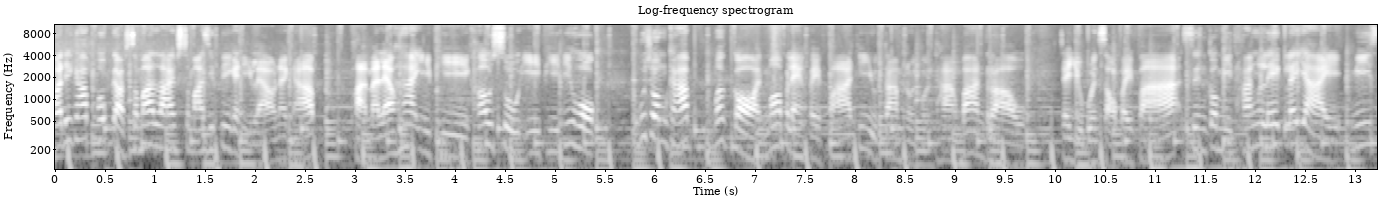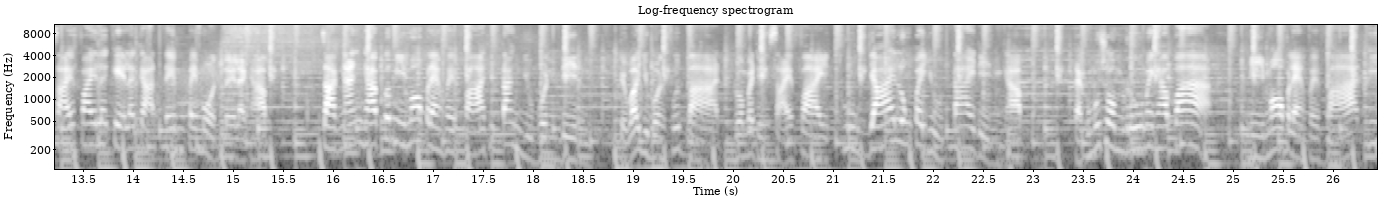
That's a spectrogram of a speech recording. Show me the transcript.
สวัสดีครับ พบกับ Smart Life Smart City กันอีกแล้วนะครับ ผ่านมาแล้ว 5 EP เข้าสู่ EP ที่ 6 คุณผู้ชมครับ เมื่อก่อนหม้อแปลงไฟฟ้าที่อยู่ตามถนนหนทางบ้านเรา จะอยู่บนเสาไฟฟ้า ซึ่งก็มีทั้งเล็กและใหญ่ มีสายไฟระเกะระกะเต็มไปหมดเลยแหละครับ จากนั้นครับก็มีหม้อแปลงไฟฟ้าที่ตั้งอยู่บนดิน หรือว่าอยู่บนฟุตบาท รวมไปถึงสายไฟถูกย้ายลงไปอยู่ใต้ดินครับ แต่คุณผู้ชมรู้ไหมครับว่า มีหม้อแปลงไฟฟ้าที่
